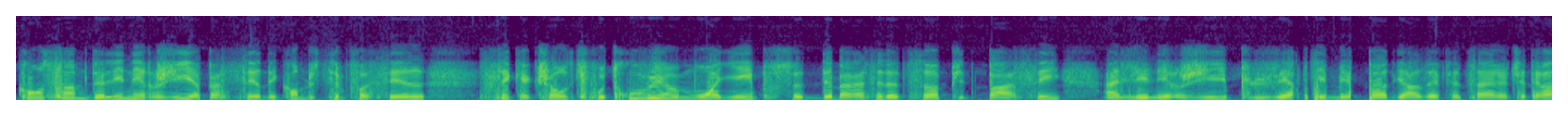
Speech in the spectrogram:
consomme de l'énergie à partir des combustibles fossiles, c'est quelque chose qu'il faut trouver un moyen pour se débarrasser de ça, puis de passer à l'énergie plus verte qui émet pas de gaz à effet de serre, etc.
